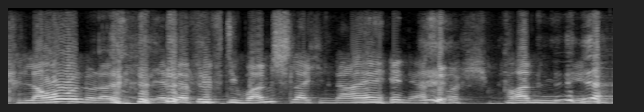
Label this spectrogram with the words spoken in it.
klauen oder sich in Area 51 schleichen. Nein, erstmal spannen gehen.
